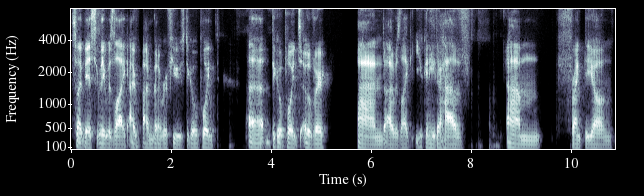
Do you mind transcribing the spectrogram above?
so I basically was like, I, "I'm going to refuse to go point, uh, to go points over," and I was like, "You can either have, um, Frank De Jong."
